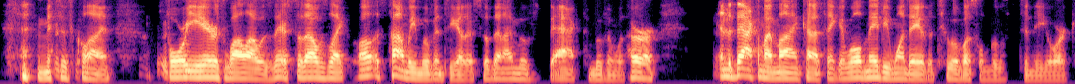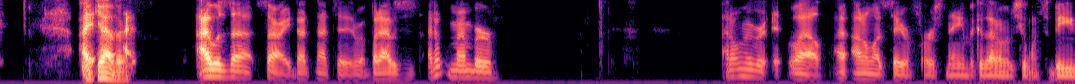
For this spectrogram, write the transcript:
Mrs. Klein, four years while I was there. So that was like, well, it's time we move in together. So then I moved back to move in with her. In the back of my mind, kind of thinking, well, maybe one day the two of us will move to New York I- together. I was uh sorry, not not to interrupt, but I was just I don't remember I don't remember well, I, I don't want to say her first name because I don't know if she wants to be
